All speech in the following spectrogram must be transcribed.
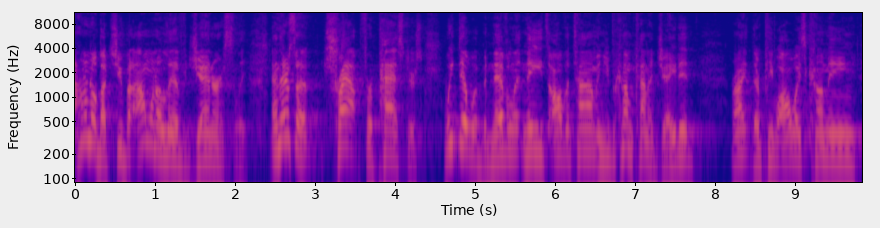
I don't know about you, but I want to live generously. And there's a trap for pastors. We deal with benevolent needs all the time, and you become kind of jaded right? There are people always coming,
